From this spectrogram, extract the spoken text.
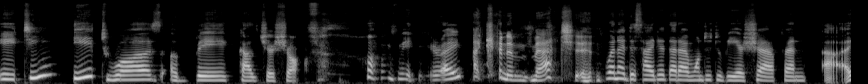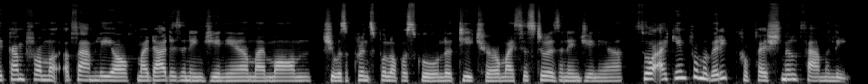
18. It was a big culture shock me, right? I can imagine. When I decided that I wanted to be a chef, and uh, I come from a family of my dad is an engineer, my mom, she was a principal of a school, a teacher, my sister is an engineer. So I came from a very professional family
